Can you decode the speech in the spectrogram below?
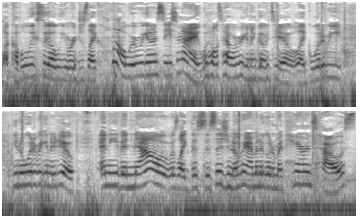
a couple weeks ago, we were just like, huh, where are we going to stay tonight? What hotel are we going to go to? Like, what are we, you know, what are we going to do? And even now it was like this decision, okay, I'm going to go to my parents' house.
